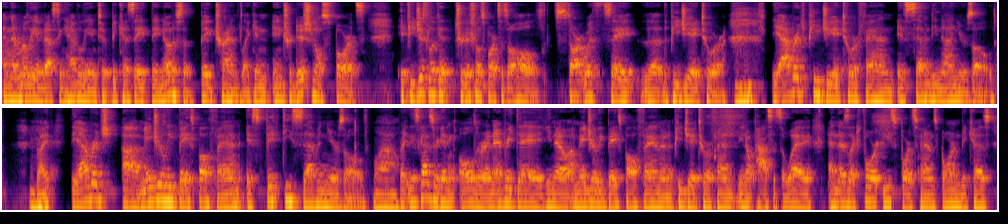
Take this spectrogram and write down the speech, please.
and they're really investing heavily into it because they, they notice a big trend. Like in, in traditional sports, if you just look at traditional sports as a whole, start with, say, the, the PGA Tour. Mm-hmm. The average PGA Tour fan is 79 years old mm-hmm. right? The average uh, Major League Baseball fan is 57 years old. Wow. Right? These guys are getting older, and every day, you know, a Major League Baseball fan and a PGA Tour fan, you know, passes away. And there's like four esports fans born because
